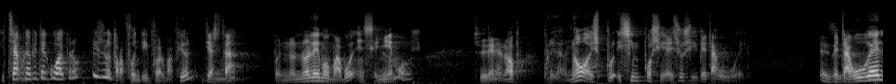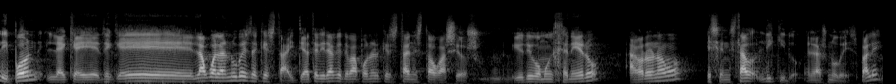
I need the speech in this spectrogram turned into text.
Y ChatGPT 4 es otra fuente de información, ya está. Pues no, no leemos más, enseñemos. Pero no, no es, imposible. Eso sí, vete a Google. Vete a Google y pon que, de qué el agua en las nubes de qué está. Y ya te dirá que te va a poner que está en estado gaseoso. Y yo digo, como ingeniero, agrónomo, es en estado líquido en las nubes, ¿vale?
